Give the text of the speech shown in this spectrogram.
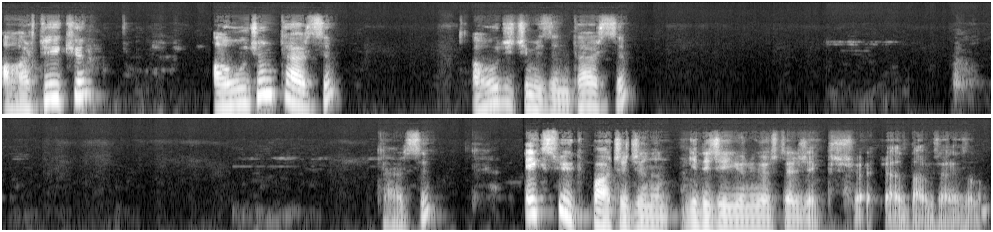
artı yükü avucun tersi avuç içimizin tersi tersi eksi yük parçacığının gideceği yönü gösterecektir. Şöyle biraz daha güzel yazalım.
